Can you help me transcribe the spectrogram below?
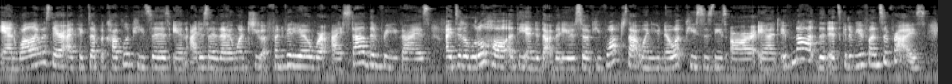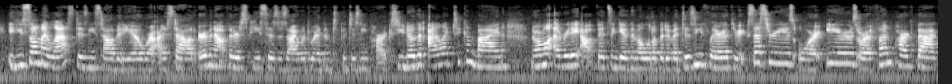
and while I was there I picked up a couple of pieces and I decided that I want to do a fun video where I styled them for you guys. I did a little haul at the end of that video so if you've watched that one you know what what pieces these are and if not then it's gonna be a fun surprise. If you saw my last Disney style video where I styled Urban Outfitters pieces as I would wear them to the Disney parks you know that I like to combine normal everyday outfits and give them a little bit of a Disney flair through accessories or ears or a fun park bag.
